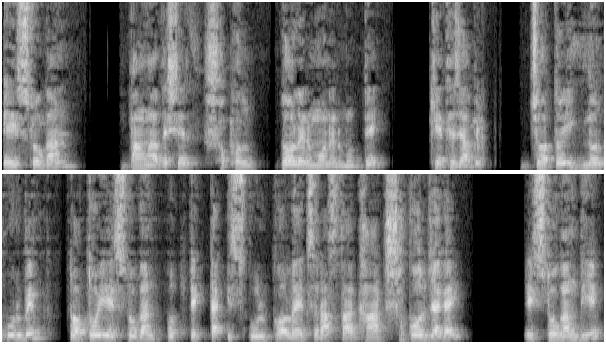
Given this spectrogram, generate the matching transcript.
এই স্লোগান বাংলাদেশের সকল দলের মনের মধ্যে গেঁথে যাবে। যতই ইগনোর করবে, ততই এই স্লোগান প্রত্যেকটা স্কুল, কলেজ, রাস্তাঘাট, সকল জায়গায় এই স্লোগান দিয়ে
